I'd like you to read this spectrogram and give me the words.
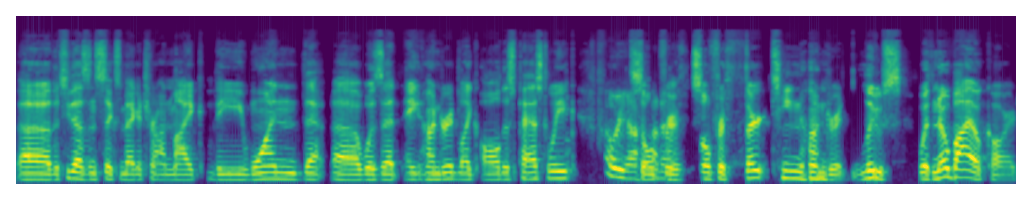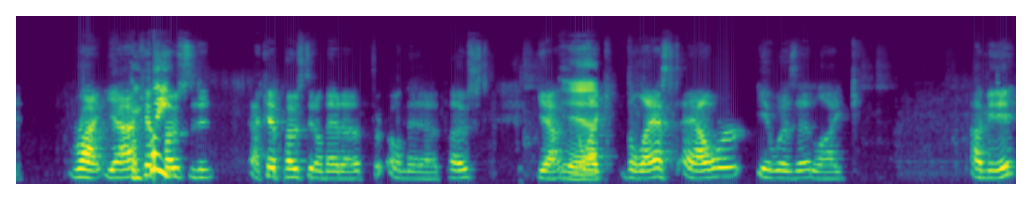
uh, the 2006 Megatron, Mike, the one that uh, was at 800 like all this past week, oh yeah, sold for sold for 1300 loose with no bio card. right. Yeah, I kept posting it. I kept posting on that uh on the uh, post. Yeah, Yeah. like the last hour, it was at like. I mean, it,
